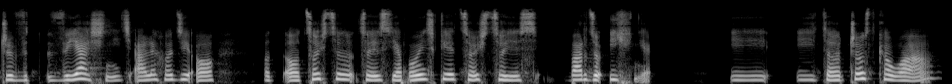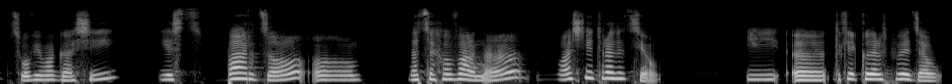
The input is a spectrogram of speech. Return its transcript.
czy wyjaśnić, ale chodzi o, o, o coś, co, co jest japońskie, coś, co jest bardzo ichnie. I, i to cząstka ła w słowie wagasi jest bardzo o, nacechowana właśnie tradycją. I e, tak jak Konrad powiedział,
